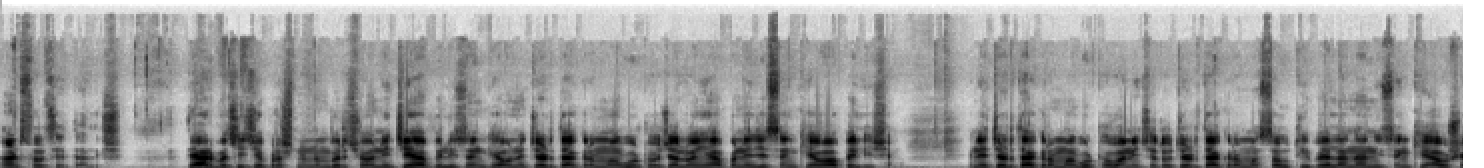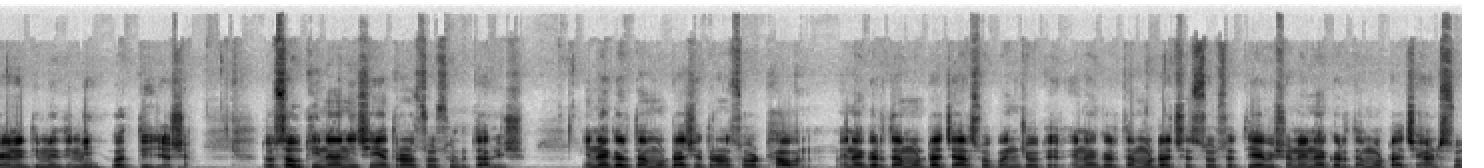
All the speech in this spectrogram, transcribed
આઠસો છેતાલીસ. ત્યાર પછી છે પ્રશ્ન નંબર છ. નીચે આપેલી સંખ્યાઓને ચડતા ક્રમમાં ગોઠવો. ચાલો અહીંયા આપણને જે સંખ્યાઓ આપેલી છે, એને ચડતા ક્રમમાં ગોઠવવાની છે. તો ચડતા ક્રમમાં સૌથી પહેલાં નાની સંખ્યા આવશે અને ધીમે ધીમે વધતી જશે. તો સૌથી નાની છે અહીંયા ત્રણસો સુડતાલીસ. એના કરતાં મોટા છે ત્રણસો અઠ્ઠાવન, એના કરતાં મોટા ચારસો પંચોતેર, એના કરતાં મોટા છસો સત્યાવીસ અને એના કરતાં મોટા છે આઠસો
